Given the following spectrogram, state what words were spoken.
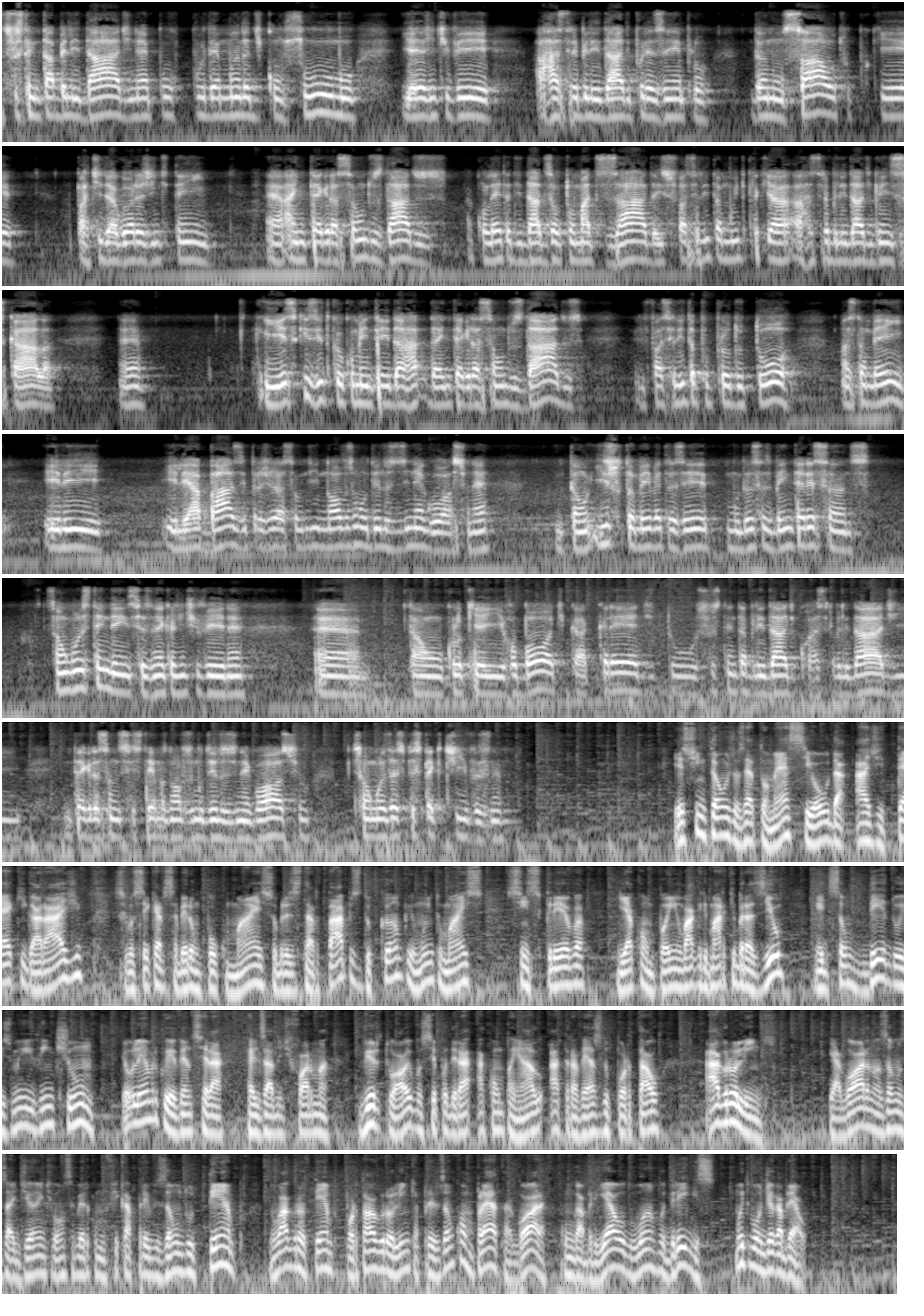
sustentabilidade, né? Por, por demanda de consumo. E aí a gente vê a rastreabilidade, por exemplo, dando um salto, porque a partir de agora a gente tem é, a integração dos dados, coleta de dados automatizada, isso facilita muito para que a, a rastreabilidade ganhe escala. Né? E esse quesito que eu comentei da, da integração dos dados, ele facilita para o produtor, mas também ele, ele é a base para a geração de novos modelos de negócio, né? Então, isso também vai trazer mudanças bem interessantes. São algumas tendências né, que a gente vê, né? É, então, coloquei robótica, crédito, sustentabilidade com rastreabilidade, integração de sistemas, novos modelos de negócio. São algumas das perspectivas, né? Este então, José Tomé, CEO da Agitec Garage. Se você quer saber um pouco mais sobre as startups do campo e muito mais, se inscreva e acompanhe o Agrimark Brasil, edição de 2021. Eu lembro que o evento será realizado de forma virtual e você poderá acompanhá-lo através do portal AgroLink. E agora nós vamos adiante, vamos saber como fica a previsão do tempo no Agrotempo, portal AgroLink, a previsão completa agora com Gabriel Luan Rodrigues. Muito bom dia, Gabriel.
